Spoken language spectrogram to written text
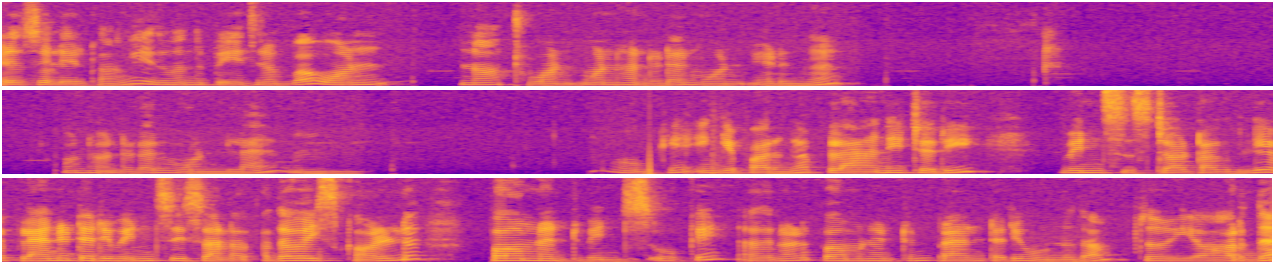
எழுத சொல்லியிருக்காங்க. இது வந்து page number one nought one one hundred and one எடுங்க. ஒன் ஹண்ட்ரட் அண்ட் ஒனில் ஓகே இங்கே பாருங்கள் பிளானிட்டரி வின்ஸ் ஸ்டார்ட் ஆகுது இல்லையா? Planetary winds is otherwise called permanent winds okay அதனால் பர்மனண்ட் அண்ட் பிளானட்டரி ஒன்று தான் so are the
